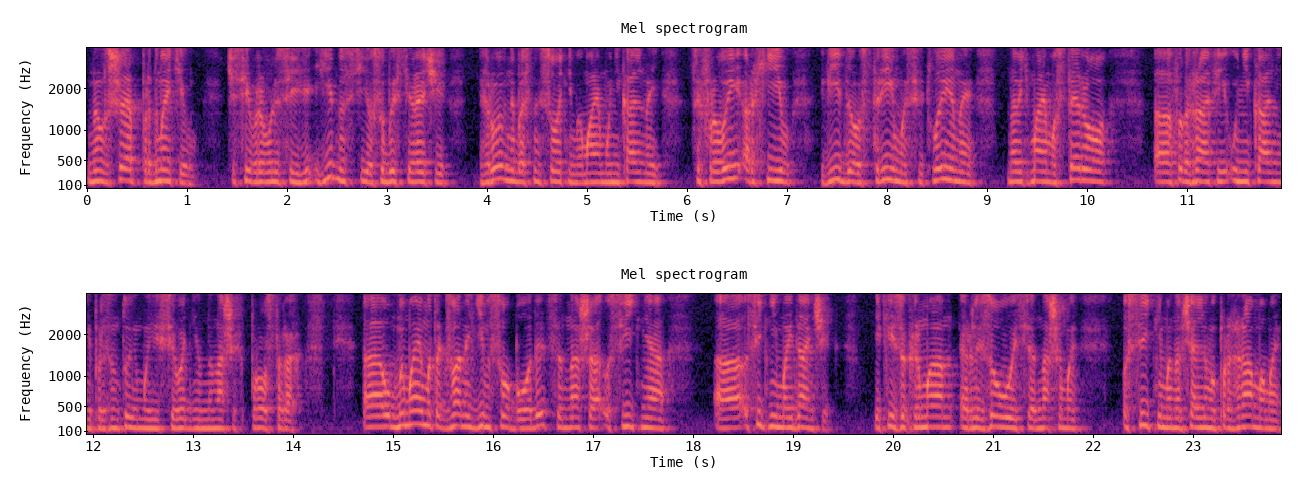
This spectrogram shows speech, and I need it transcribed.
не лише предметів часів Революції Гідності, особисті речі Героїв Небесної Сотні. Ми маємо унікальний цифровий архів, відео, стріми, світлини. Навіть маємо стерео фотографії унікальні, презентуємо їх сьогодні на наших просторах. Е, Ми маємо так званий Дім Свободи, це наша освітня, е, освітній майданчик, який, зокрема, реалізовується нашими освітніми навчальними програмами.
